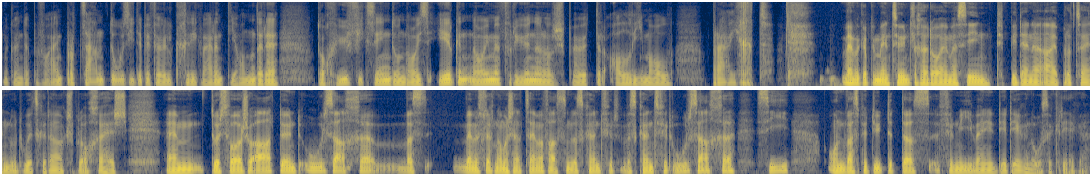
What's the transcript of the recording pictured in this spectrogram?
wir gehen etwa von 1% aus in der Bevölkerung, während die anderen doch häufig sind und uns irgendwann früher oder später alle mal bereicht. Wenn wir gerade bei entzündlichen Räumen sind, bei diesen 1%, die du jetzt gerade angesprochen hast, ähm, du hast vorher schon angetönt, Ursachen, was, wenn wir es vielleicht nochmal schnell zusammenfassen, was können, für, was können es für Ursachen sein und was bedeutet das für mich, wenn ich die Diagnose kriege?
